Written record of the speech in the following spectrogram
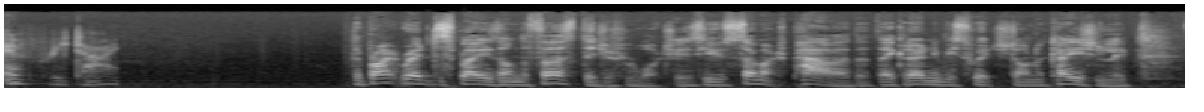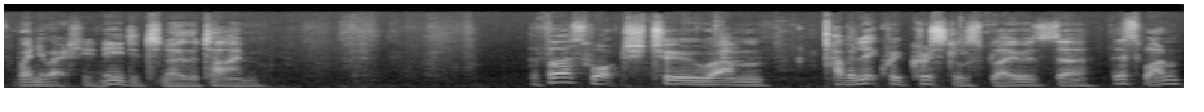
every time. The bright red displays on the first digital watches used so much power that they could only be switched on occasionally when you actually needed to know the time. The first watch to um, have a liquid crystal display was uh, this one.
